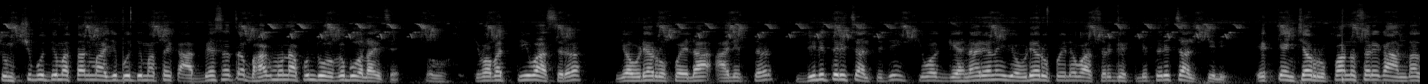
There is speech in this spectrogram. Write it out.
तुमची बुद्धिमत्ता आणि माझी बुद्धिमत्ता एक अभ्यासाचा भाग म्हणून आपण दोघं बोलायचंय. हो. की बाबा ती वासरं एवढ्या रुपयाला आली तर दिली तरी चालते ती किंवा घेणाऱ्यानं एवढ्या रुपयाला वासर घेतली तरी चालतील एक त्यांच्या रूपानुसार एक अंदाज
